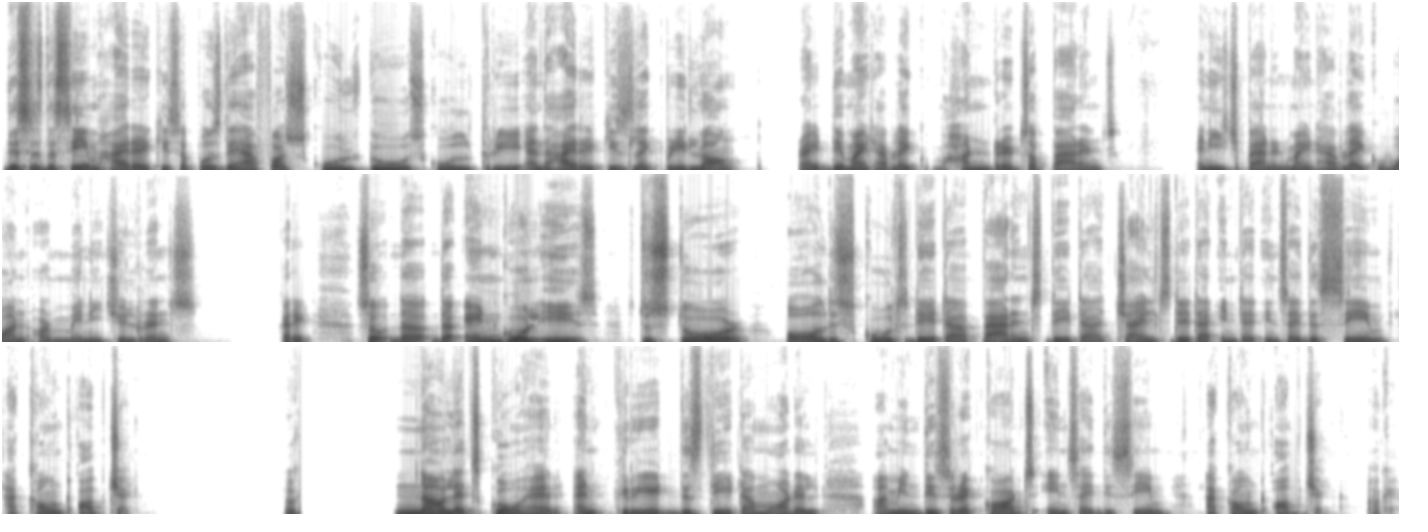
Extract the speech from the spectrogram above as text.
this is the same hierarchy suppose they have for school 2 school 3 and the hierarchy is like pretty long right? They might have like hundreds of parents and each parent might have like one or many children's correct? So the the end goal is to store all the school's data parents data child's data inside the same account object Okay. now let's go ahead and create this data model i mean these records inside the same account object okay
